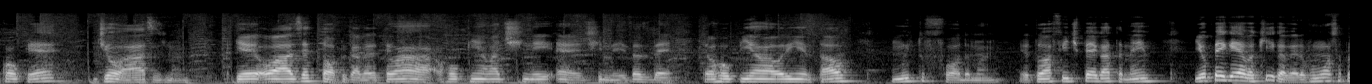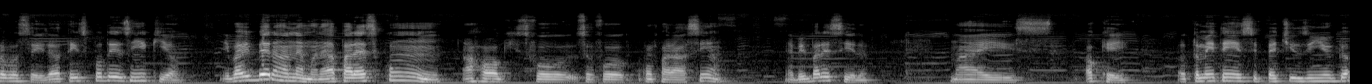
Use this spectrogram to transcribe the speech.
qualquer, de Oasis, mano. Porque Oasis é top, galera. Tem uma roupinha lá de chinês, é, chinês, das ideias. Tem uma roupinha oriental, muito foda, mano. Eu tô afim de pegar também. E eu peguei ela aqui, galera, eu vou mostrar pra vocês. Ela tem esse poderzinho aqui, ó. E vai liberando, né, mano? Ela aparece com a Rogue, se, for, se eu for comparar assim, ó. É bem parecida. Mas, ok. Eu também tenho esse petzinho aqui, ó.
